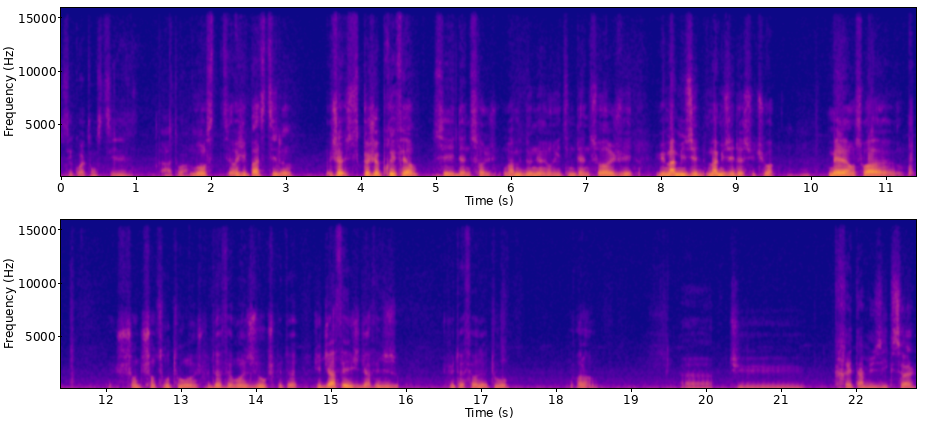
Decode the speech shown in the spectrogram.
C'est quoi ton style à toi Mon j'ai pas de style. hein. Je- ce que je préfère, c'est dancehall. On va me donner un rythme dancehall, je vais, je vais m'amuser, m'amuser dessus, tu vois. Mais en soi, euh, je chante, je chante sur tout. hein. Je peux te faire un zouk, je peux te. J'ai déjà fait, j'ai déjà fait du zouk. Je peux te faire de tout. hein. Voilà. Euh, Tu crées ta musique seul,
